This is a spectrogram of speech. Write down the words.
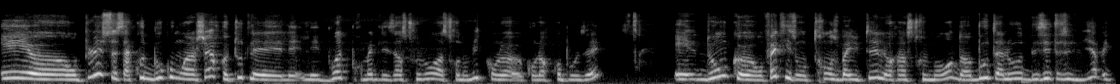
Et en plus, ça coûte beaucoup moins cher que toutes les, les, boîtes pour mettre les instruments astronomiques qu'on, leur proposait. Et donc, euh, en fait, ils ont transbahuté leur instrument d'un bout à l'autre des États-Unis avec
